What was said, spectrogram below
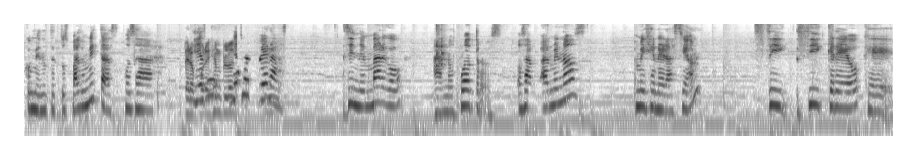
comiéndote tus palomitas. O sea, Pero por ejemplo, ya lo esperas. Sin embargo, a nosotros, o sea, al menos mi generación, sí, sí creo que,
